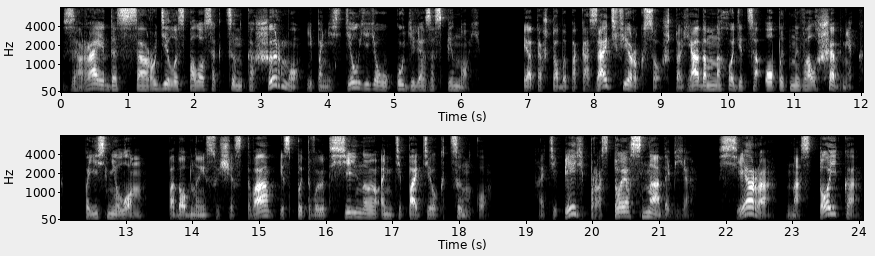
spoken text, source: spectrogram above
Зараидес соорудил из полосок цинка ширму и поместил ее у Кугеля за спиной. Это чтобы показать Фирксу, что рядом находится опытный волшебник, пояснил он. Подобные существа испытывают сильную антипатию к цинку. А теперь простое снадобье. Сера, настойка,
